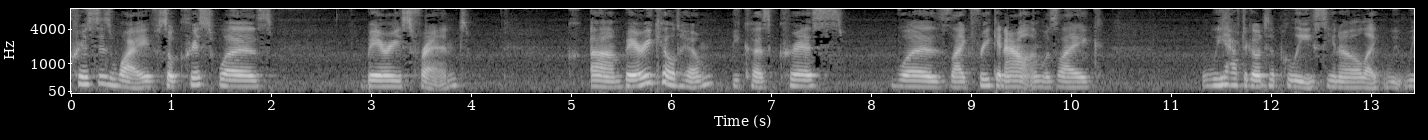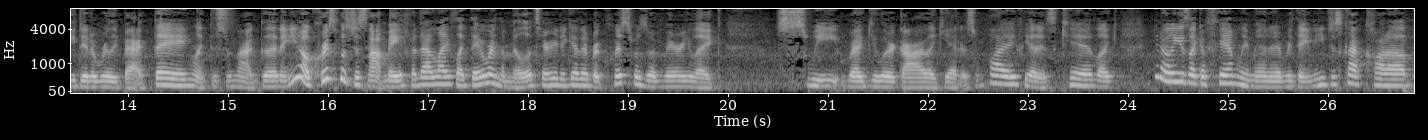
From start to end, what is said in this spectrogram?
Chris's wife, so Chris was Barry's friend. Um, Barry killed him because Chris was like freaking out and was like, we have to go to the police, you know, like we, we did a really bad thing, like this is not good. And you know, Chris was just not made for that life. Like they were in the military together, but Chris was a very like sweet, regular guy. Like he had his wife, he had his kid, like, you know, he's like a family man and everything. he just got caught up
